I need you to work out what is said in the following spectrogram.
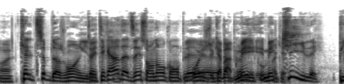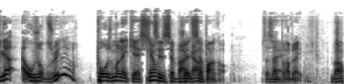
Ouais. Quel type de joueur il est? été capable de dire son nom complet? Oui, euh, je suis dans capable. le Mais, coup? mais qui il est? Puis là, aujourd'hui, là, pose-moi la question. Tu le sais pas je ne sais pas encore. C'est ça Ouais. le problème. Bon.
